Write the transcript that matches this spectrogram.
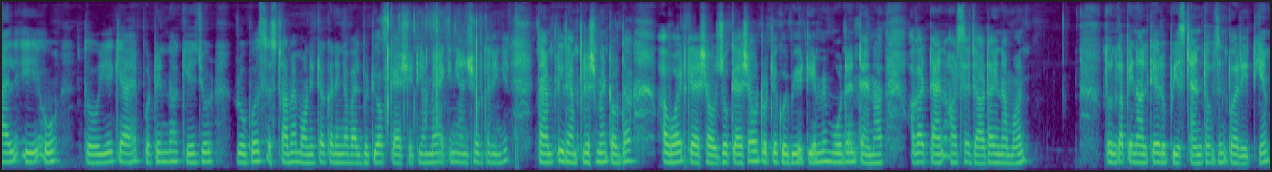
L A O तो ये क्या है? पुटिन के जो रोबोट सिस्टम है मॉनिटर करेंगे अवेलेबिलिटी ऑफ़ कैश एटीएम में है कि नहीं इंश्योर करेंगे। Timely replacement of the avoid cash out जो कैश आउट होते कोई भी ए टी एम में मोर देन टेन आवर अगर टेन आवर से ज़्यादा इन अ मंथ तो उनका पेनाल्टी है rupees ten thousand per A T M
